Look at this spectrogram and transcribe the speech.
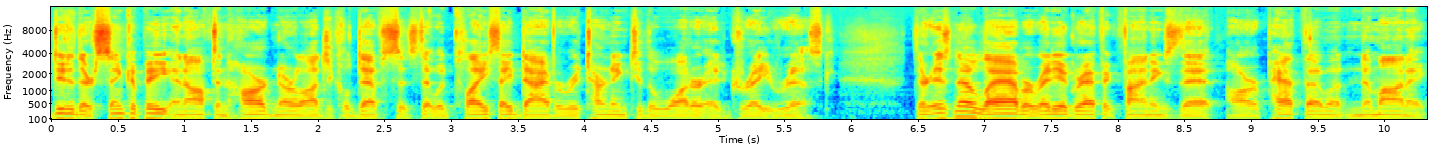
due to their syncope and often hard neurological deficits that would place a diver returning to the water at great risk. There is no lab or radiographic findings that are pathognomonic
